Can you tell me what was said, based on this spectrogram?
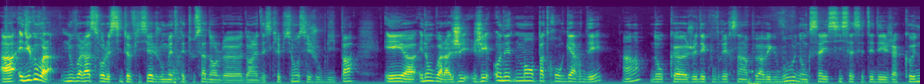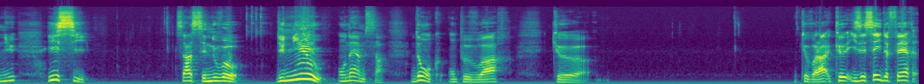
Ah, et du coup voilà, nous voilà sur le site officiel, je vous mettrai tout ça dans, le, dans la description si j'oublie pas. Et, euh, donc voilà, j'ai j'ai honnêtement pas trop regardé. Hein, donc euh, je vais découvrir ça un peu avec vous. Donc ça ici, ça c'était déjà connu. Ici, ça c'est nouveau. Du new, on aime ça. Donc on peut voir que que voilà, qu'ils essayent de faire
